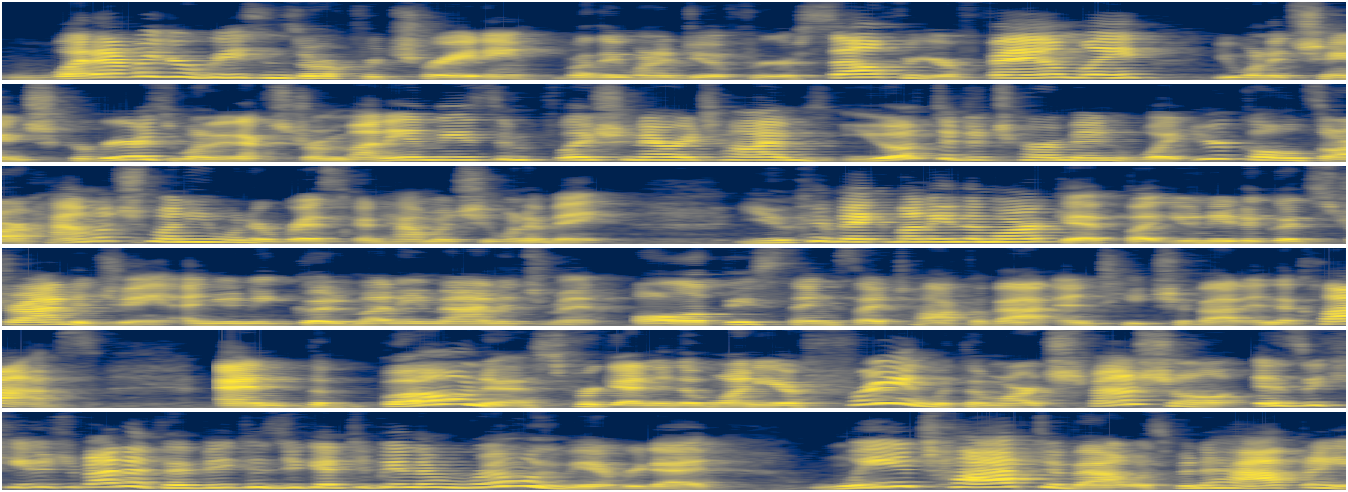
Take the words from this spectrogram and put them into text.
Whatever your reasons are for trading, whether you want to do it for yourself or your family, you want to change careers, you want an extra money in these inflationary times, you have to determine what your goals are, how much money you want to risk, and how much you want to make. You can make money in the market, but you need a good strategy and you need good money management. All of these things I talk about and teach about in the class. And the bonus for getting the one year free with the March special is a huge benefit because you get to be in the room with me every day. We talked about what's been happening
